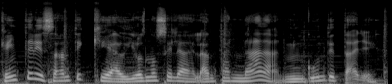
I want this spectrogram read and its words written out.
Qué interesante que a Dios no se le adelanta nada, ningún detalle.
